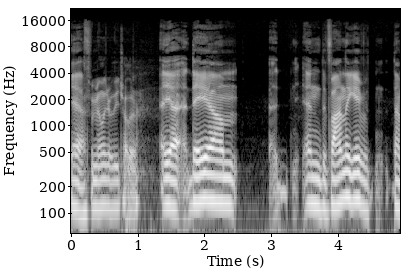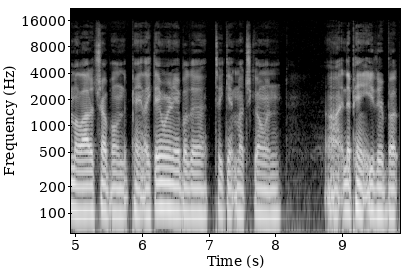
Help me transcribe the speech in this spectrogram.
yeah, familiar with each other. yeah, they um, and the Vonleh gave them a lot of trouble in the paint. Like they weren't able to to get much going uh, in the paint either. But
